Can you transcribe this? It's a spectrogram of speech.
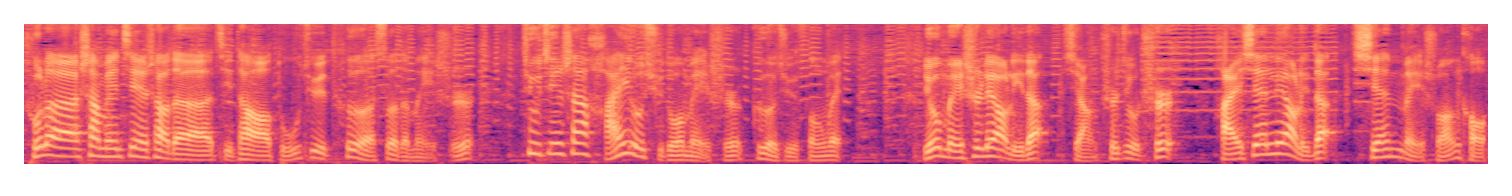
除了上面介绍的几道独具特色的美食，旧金山还有许多美食各具风味。有美式料理的想吃就吃，海鲜料理的鲜美爽口，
